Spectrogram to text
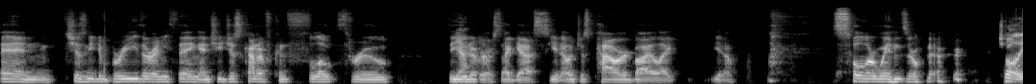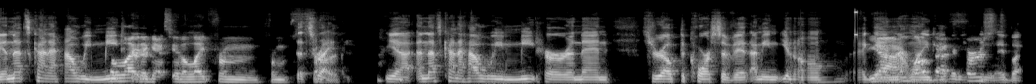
and she doesn't need to breathe or anything, and she just kind of can float through the Yeah. universe, I guess. You know, just powered by like you know solar winds or whatever. Totally, and that's kind of how we meet. The light, her. I guess. Yeah, the light from from. That's stars. right. Yeah, and that's kind of how we meet her, and then throughout the course of it, I mean, you know, again, Yeah, I love to that first- away, but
